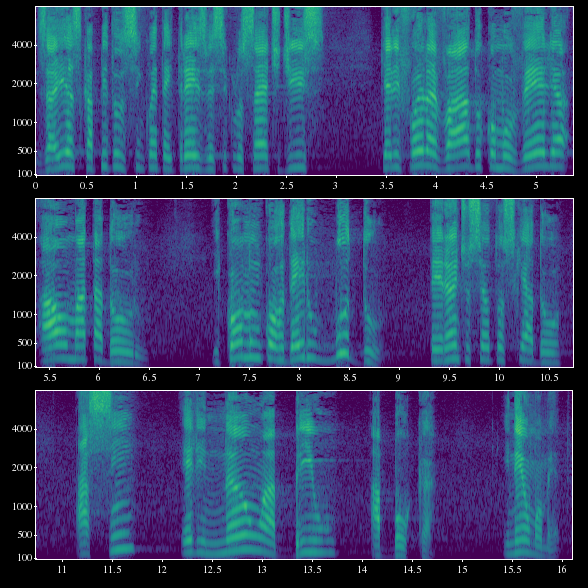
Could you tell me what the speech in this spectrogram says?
Isaías capítulo 53, versículo 7 diz que ele foi levado como ovelha ao matadouro e como um cordeiro mudo perante o seu tosqueador. Assim ele não abriu a boca em nenhum momento.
